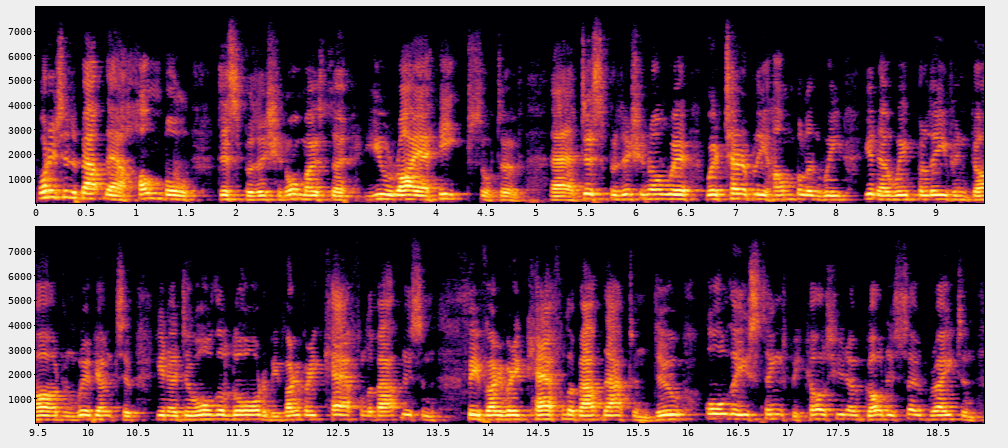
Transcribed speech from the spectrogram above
What is it about their humble disposition, almost a Uriah Heep sort of uh, disposition? Oh, we're, we're terribly humble and we, you know, we believe in God and we're going to, you know, do all the Lord and be very, very careful about this and be very, very careful about that and do all these things because, you know, God is so great and,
